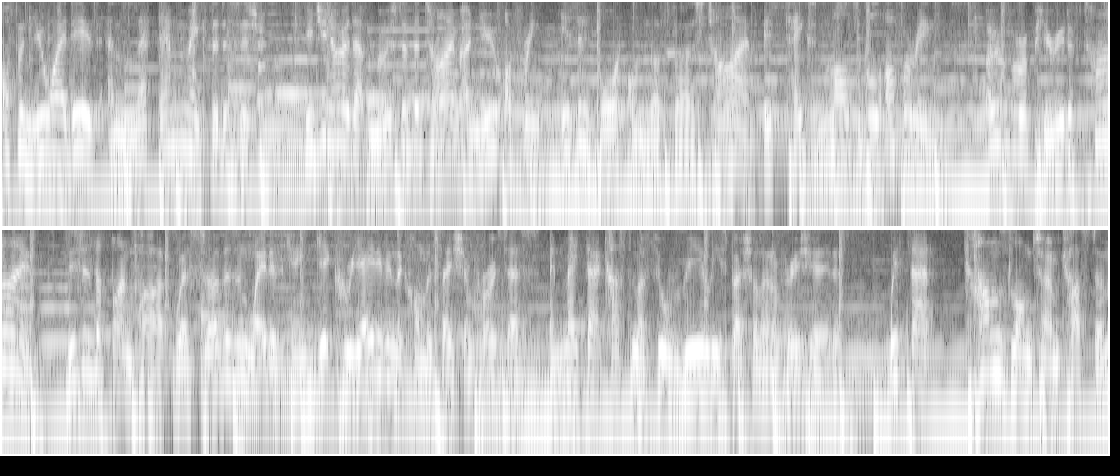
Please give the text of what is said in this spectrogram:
offer new ideas and let them make the decision. Did you know that most of the time a new offering isn't bought on the first time? It takes multiple offerings over a period of time. This is the fun part where servers and waiters can get creative in the conversation process and make that customer feel really special and appreciated. With that comes long term custom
